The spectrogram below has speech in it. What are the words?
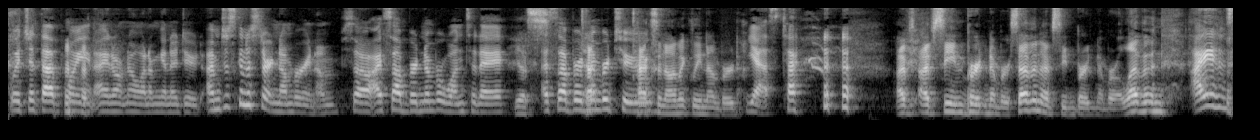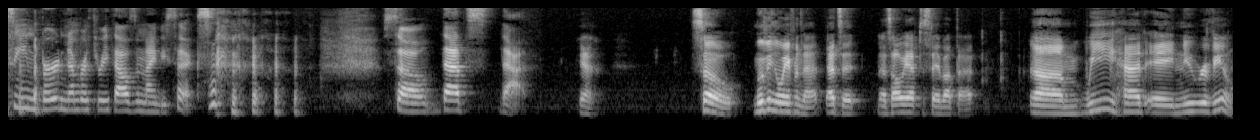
Which at that point, I don't know what I'm gonna do. I'm just gonna start numbering them. So I saw bird number one today. Yes, I saw bird Ta- number two. taxonomically numbered. Yes. Ta- I've I've seen bird number seven. I've seen bird number eleven. I have seen bird number 3096. So that's that. Yeah. So moving away from that, that's it. That's all we have to say about that. Um, we had a new review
